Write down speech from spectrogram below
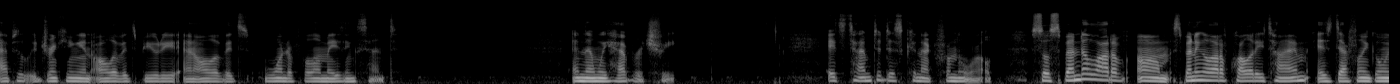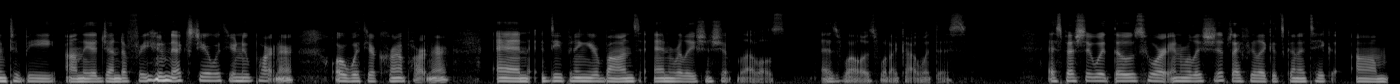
absolutely drinking in all of its beauty and all of its wonderful, amazing scent. And then we have retreat. It's time to disconnect from the world. So spend a lot of um spending a lot of quality time is definitely going to be on the agenda for you next year with your new partner or with your current partner and deepening your bonds and relationship levels as well as what I got with this. Especially with those who are in relationships, I feel like it's going to take um,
